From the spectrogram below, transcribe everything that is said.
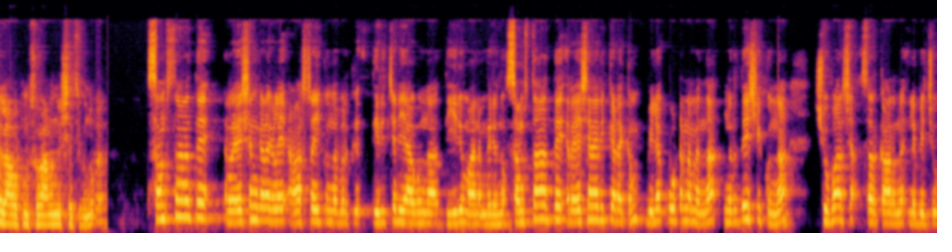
എല്ലാവർക്കും സുഖാണെന്ന് വിശ്വസിക്കുന്നു. സംസ്ഥാനത്തെ റേഷൻ കടകളെ ആശ്രയിക്കുന്നവർക്ക് തിരിച്ചടിയാകുന്ന തീരുമാനം വരുന്നു. സംസ്ഥാനത്തെ റേഷൻ അരിക്കടക്കം വില കൂട്ടണമെന്ന നിർദ്ദേശിക്കുന്ന ശുപാർശ സർക്കാരിന് ലഭിച്ചു.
